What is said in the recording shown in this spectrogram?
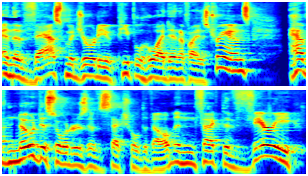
And the vast majority of people who identify as trans have no disorders of sexual development. In fact, the very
